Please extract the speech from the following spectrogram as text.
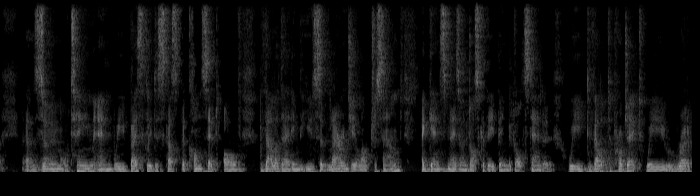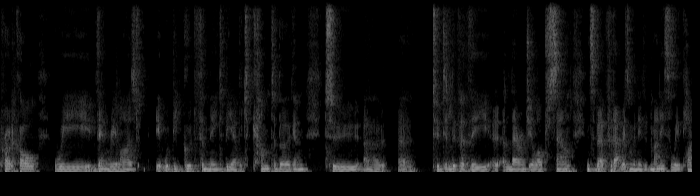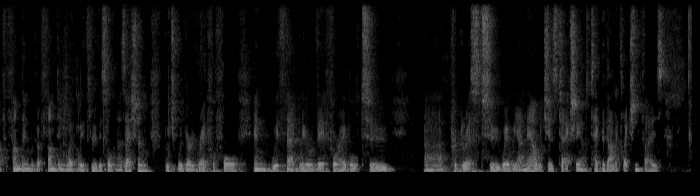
uh, Zoom or Team, and we basically discussed the concept of validating the use of laryngeal ultrasound against nasoendoscopy being the gold standard. We developed a project, we wrote a protocol, we then realized it would be good for me to be able to come to Bergen to uh, uh, to deliver the uh, laryngeal ultrasound. And so that for that reason, we needed money. So we applied for funding. We got funding locally through this organisation, which we're very grateful for. And with that, we were therefore able to uh, progress to where we are now, which is to actually undertake the data collection phase.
